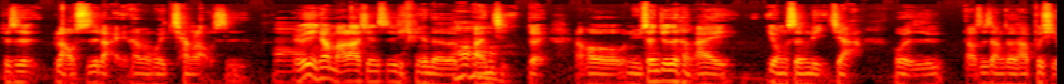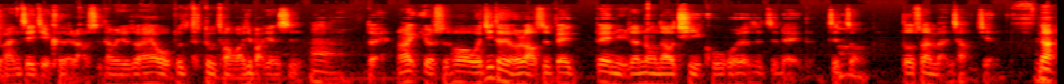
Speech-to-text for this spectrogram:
就是老师来他们会呛老师，哦，有一点像麻辣鲜师里面的班级，对。然后女生就是很爱用生理假，或者是老师上课他不喜欢这节课的老师，他们就说：“哎，我不肚痛，我要去保健室。嗯，”对。然后有时候我记得有的老师被被女生弄到气哭，或者是之类的，这种都算蛮常见的。那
